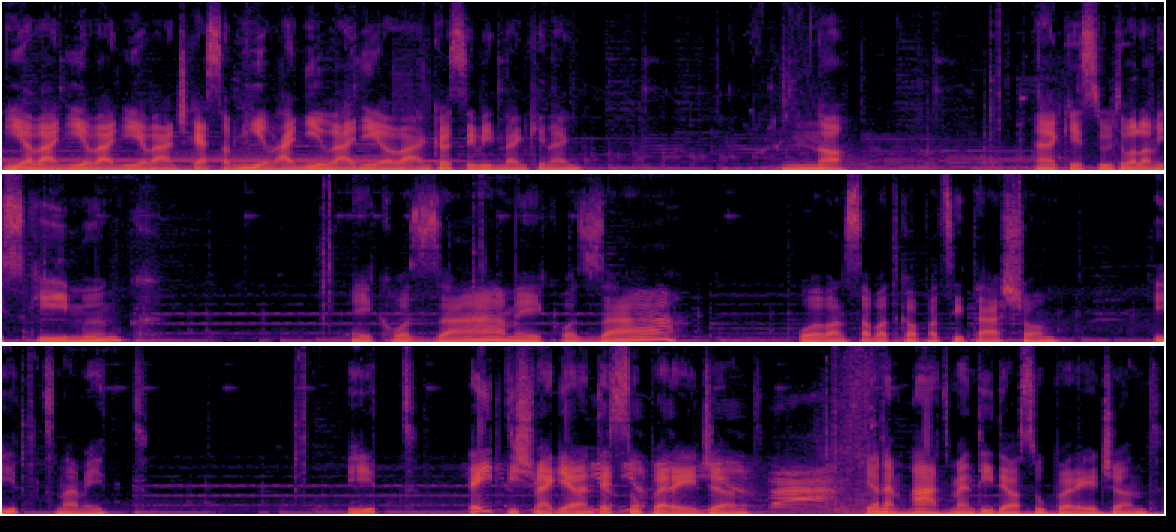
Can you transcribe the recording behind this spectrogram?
Nyilván, nyilván, nyilván. Csak ezt a nyilván, nyilván, nyilván. Köszi mindenkinek. Na. Elkészült valami schemünk. Még hozzá, még hozzá. Hol van szabad kapacitásom? Itt, nem itt. Itt. De itt is megjelent egy Super Agent. Ja nem, átment ide a Super Agent.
